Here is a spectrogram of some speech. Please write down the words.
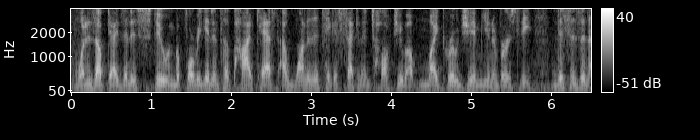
What is up, guys? It is Stu. And before we get into the podcast, I wanted to take a second and talk to you about Micro Gym University. This is an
